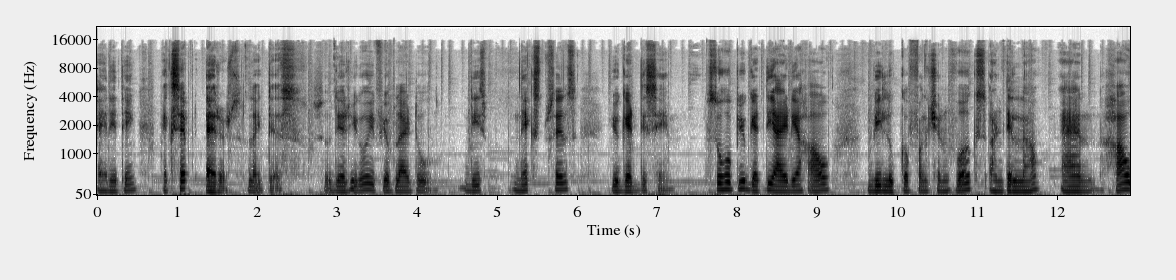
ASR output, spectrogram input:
anything except errors like this. So there you go. If you apply to these next cells you get the same so hope you get the idea how VLOOKUP function works until now and how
